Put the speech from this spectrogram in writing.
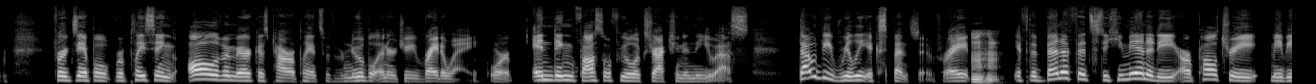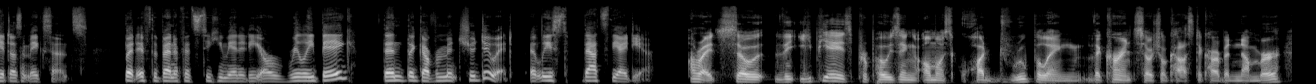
For example, replacing all of America's power plants with renewable energy right away, or ending fossil fuel extraction in the US that would be really expensive, right? Mm-hmm. If the benefits to humanity are paltry, maybe it doesn't make sense. But if the benefits to humanity are really big, then the government should do it. At least that's the idea. All right. So the EPA is proposing almost quadrupling the current social cost of carbon number.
